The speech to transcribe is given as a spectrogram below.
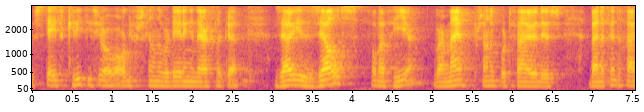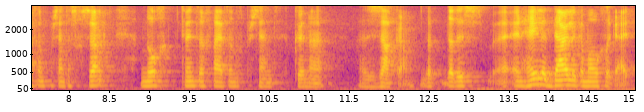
steeds kritischer over al die verschillende waarderingen en dergelijke. Zou je zelfs vanaf hier, waar mijn persoonlijke portefeuille dus bijna 20, 25% is gezakt, nog 20, 25% kunnen zakken. Dat, dat is een hele duidelijke mogelijkheid.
